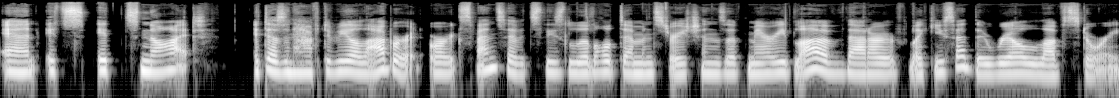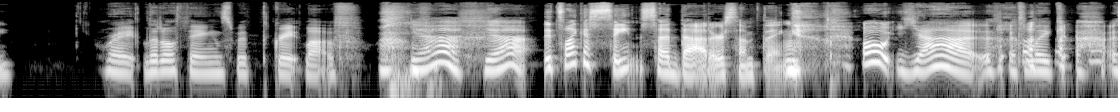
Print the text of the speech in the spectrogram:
and it's it's not it doesn't have to be elaborate or expensive it's these little demonstrations of married love that are like you said the real love story Right, little things with great love. yeah, yeah. It's like a saint said that or something. Oh, yeah, like uh,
